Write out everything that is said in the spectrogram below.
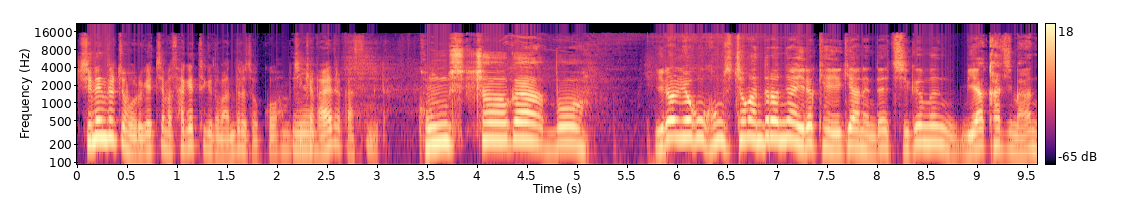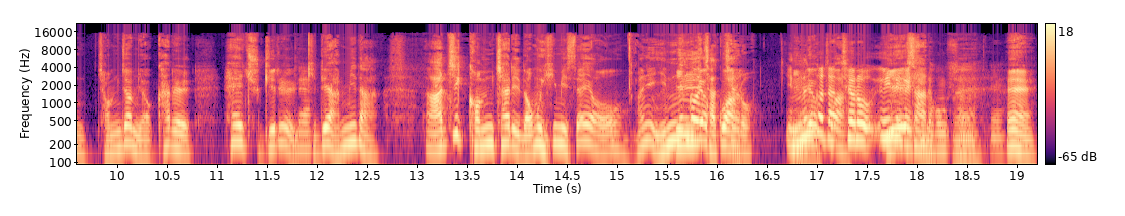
진행될지 모르겠지만 사개특위도 만들어졌고 한번 지켜봐야 될 것 같습니다. 공수처가 뭐 이러려고 공수처 만들었냐 이렇게 얘기하는데 지금은 미약하지만 점점 역할을 해 주기를 네. 기대합니다. 아직 검찰이 너무 힘이 세요. 아니 있는 것 자체로 있는 것 자체로 의미가 예산. 있습니다. 공수처. 네. 네. 네.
